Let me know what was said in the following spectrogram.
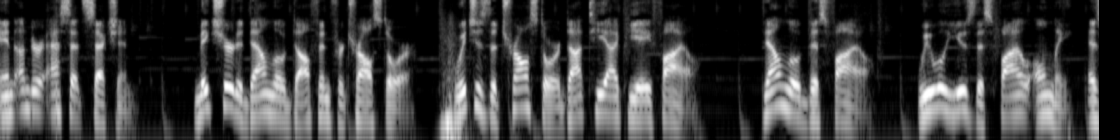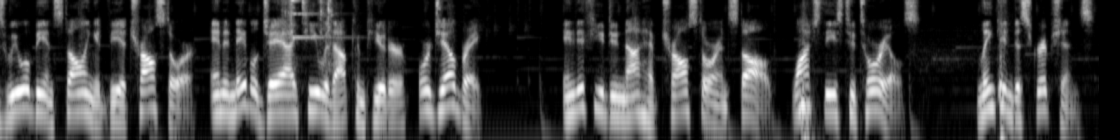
and under Assets section. Make sure to download Dolphin for TrollStore, which is the trollstore.tipa file. Download this file. We will use this file only, as we will be installing it via TrollStore, and enable JIT without computer, or jailbreak. And if you do not have TrollStore installed, watch these tutorials. Link in descriptions.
